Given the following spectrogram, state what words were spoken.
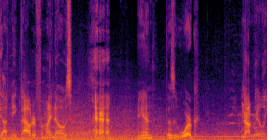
Got any powder for my nose? and, does it work? Not really.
